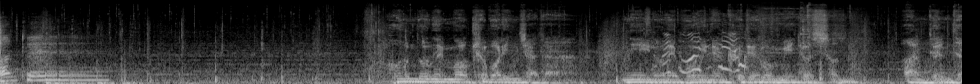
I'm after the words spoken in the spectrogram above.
안돼. 혼돈에 먹혀버린 자다. 네 눈에 보이는 그대로 믿어선 안 된다.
